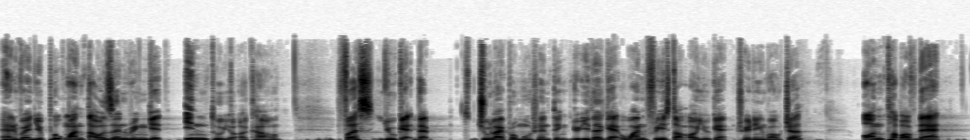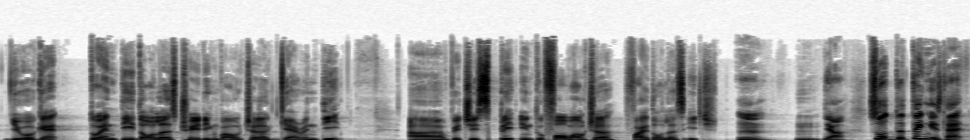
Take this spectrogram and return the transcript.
and when you put one thousand ringgit into your account, first you get that July promotion thing. You either get one free stock or you get trading voucher. On top of that, you will get twenty dollars trading voucher guaranteed, uh, which is split into four voucher, five dollars each. Hmm. Hmm. Yeah. So the thing is that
